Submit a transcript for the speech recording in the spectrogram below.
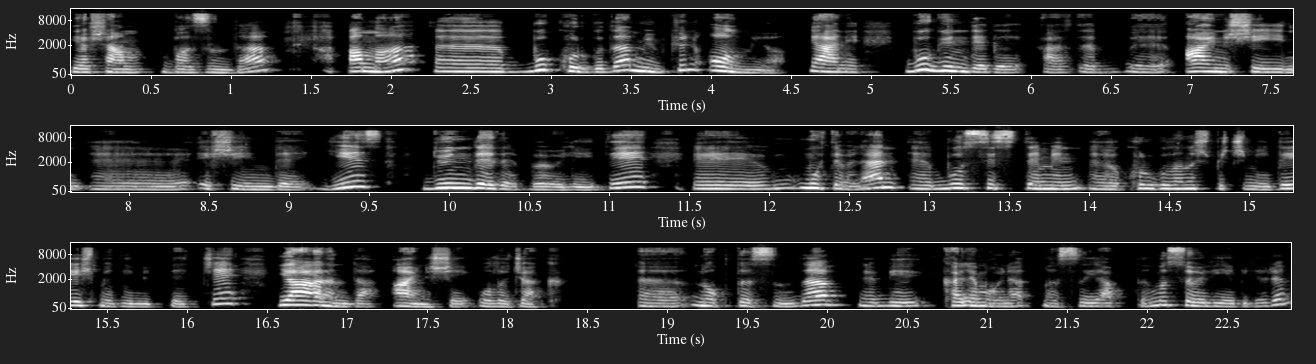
yaşam bazında ama e, bu kurguda mümkün olmuyor. Yani bugün de de e, aynı şeyin e, eşiğindeyiz. Dünde de böyleydi. E, muhtemelen e, bu sistemin e, kurgulanış biçimi değişmediği müddetçe yarın da aynı şey olacak noktasında bir kalem oynatması yaptığımı söyleyebilirim.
